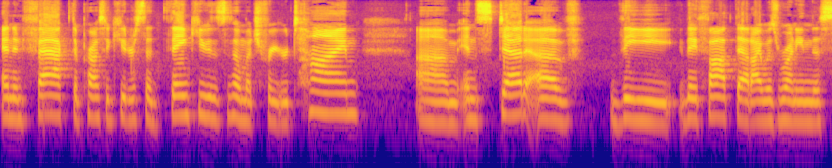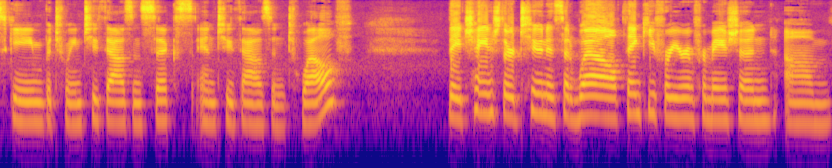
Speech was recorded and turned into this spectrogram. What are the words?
And in fact, the prosecutor said, Thank you so much for your time. Um, instead of the, they thought that I was running this scheme between 2006 and 2012. They changed their tune and said, Well, thank you for your information. Um,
